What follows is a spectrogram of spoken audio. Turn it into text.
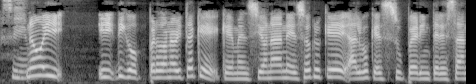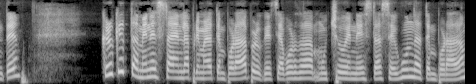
Sí. No, y, y digo, perdón, ahorita que, que mencionan eso, creo que algo que es súper interesante, creo que también está en la primera temporada, pero que se aborda mucho en esta segunda temporada,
